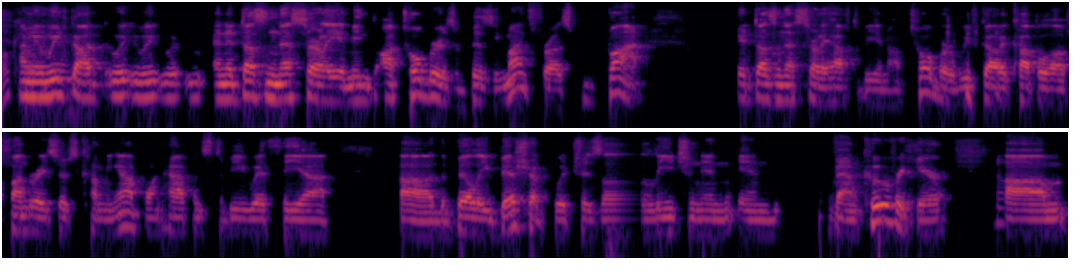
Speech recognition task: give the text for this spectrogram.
Okay. I mean, we've got, we, we, we, and it doesn't necessarily, I mean, October is a busy month for us, but it doesn't necessarily have to be in October. We've got a couple of fundraisers coming up. One happens to be with the, uh, uh, the Billy Bishop, which is a legion in, in Vancouver here, oh. um,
